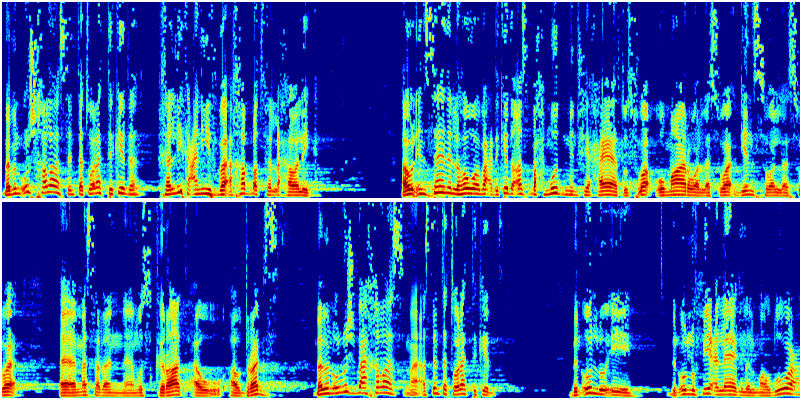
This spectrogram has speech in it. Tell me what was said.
ما بنقولش خلاص أنت اتولدت كده خليك عنيف بقى خبط في اللي حواليك. أو الإنسان اللي هو بعد كده أصبح مدمن في حياته سواء قمار ولا سواء جنس ولا سواء آه مثلا مسكرات أو أو دراجز ما بنقولوش بقى خلاص ما أصل أنت اتولدت كده. بنقول له إيه؟ بنقول له في علاج للموضوع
